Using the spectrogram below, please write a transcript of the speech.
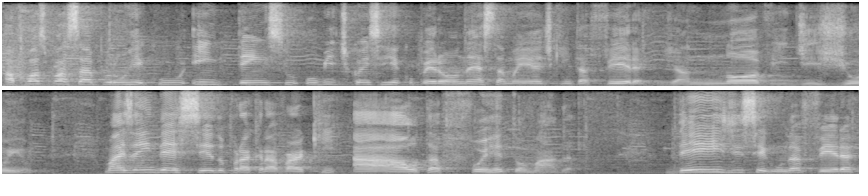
Após passar por um recuo intenso, o Bitcoin se recuperou nesta manhã de quinta-feira, já 9 de junho mas ainda é cedo para cravar que a alta foi retomada. Desde segunda-feira,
